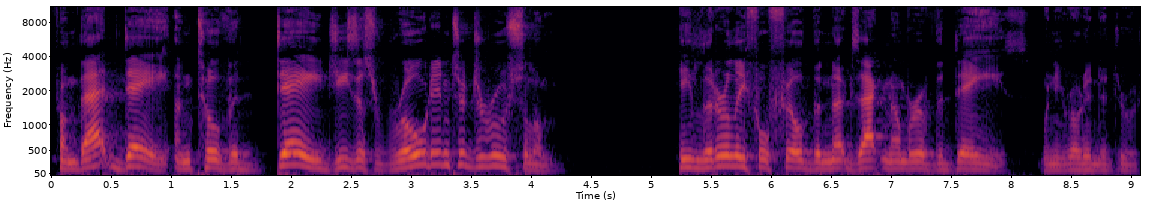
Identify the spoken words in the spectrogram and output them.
From that day until the day Jesus rode into Jerusalem, he literally fulfilled the exact number of the days when he rode into Jerusalem.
